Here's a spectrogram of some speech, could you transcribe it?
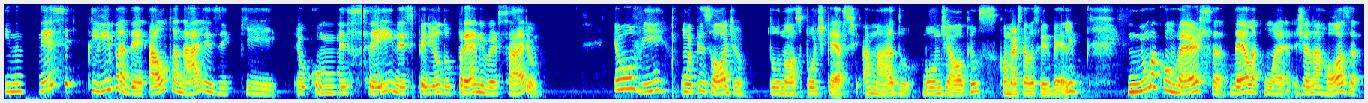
e nesse clima de autoanálise que eu comecei nesse período pré-aniversário, eu ouvi um episódio do nosso podcast amado Bom Dia Óbvios, com a Marcela Cerbelli. Em uma conversa dela com a Jana Rosa,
